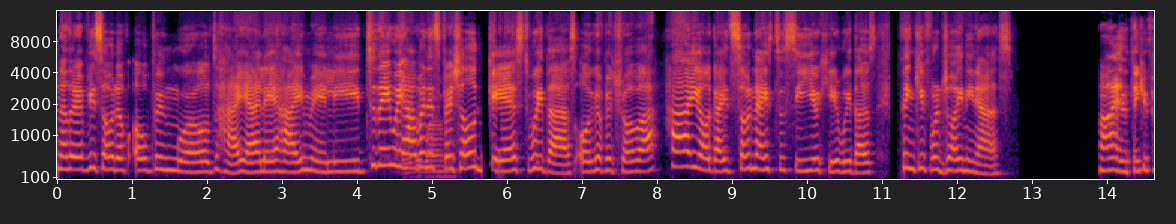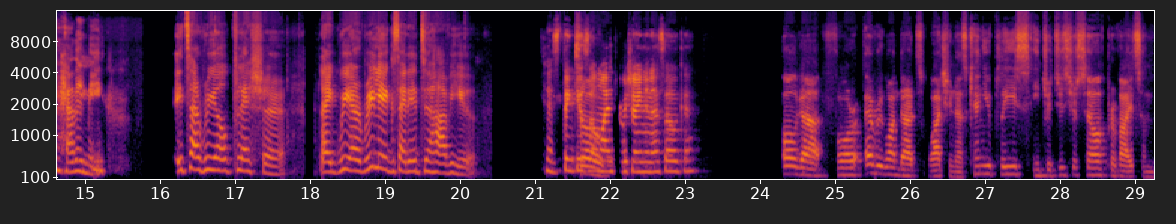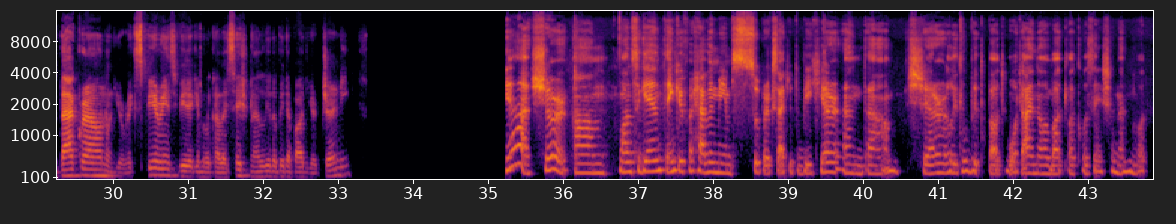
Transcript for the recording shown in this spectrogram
another episode of Open World. Hi, Ale. Hi, Meli. Today we have a special guest with us, Olga Petrova. Hi, Olga. It's so nice to see you here with us. Thank you for joining us. Hi, and thank you for having me. It's a real pleasure. Like, we are really excited to have you. Yes, thank you so, so much for joining us, Olga. Olga, for everyone that's watching us, can you please introduce yourself, provide some background on your experience, video game localization, a little bit about your journey? Yeah, sure. Um, once again, thank you for having me. I'm super excited to be here and um, share a little bit about what I know about localization and what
